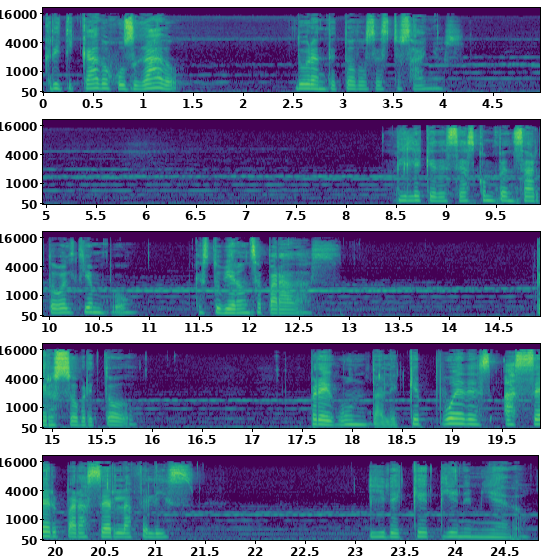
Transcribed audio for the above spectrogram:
criticado, juzgado durante todos estos años. Dile que deseas compensar todo el tiempo que estuvieron separadas pero sobre todo, pregúntale qué puedes hacer para hacerla feliz y de qué tiene miedo.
